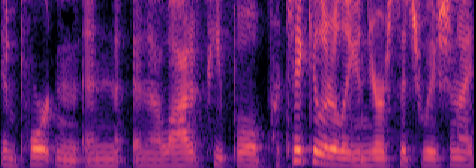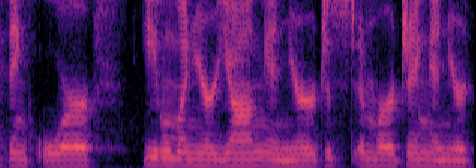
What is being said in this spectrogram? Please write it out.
important and and a lot of people particularly in your situation i think or even when you're young and you're just emerging and you're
